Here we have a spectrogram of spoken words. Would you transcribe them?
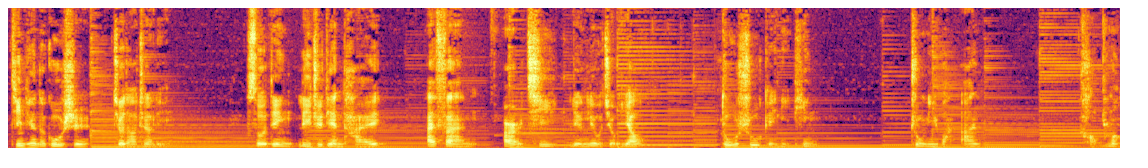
今天的故事就到这里，锁定荔枝电台 FM 二七零六九幺，读书给你听，祝你晚安。好梦，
